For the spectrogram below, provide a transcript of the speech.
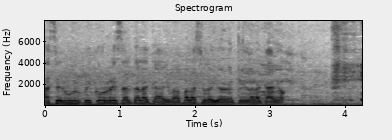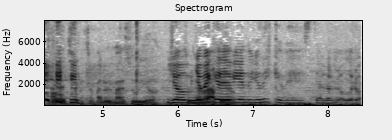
hace el burpee, corre, salta a la calle, va para la soga, yo agaché, a la calle. Agaché, se paró el man subió. Yo, subió yo me quedé viendo y yo dije, qué bestia, lo logró.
